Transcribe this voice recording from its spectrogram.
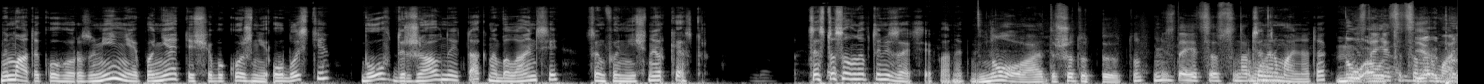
Нема такого розуміння, поняття, щоб у кожній області був державний, так, на балансі симфонічний оркестр. Це стосовно оптимізації, пане Дмитро. Ну, а що тут? Тут, мені здається, все нормально. Це нормально, так? Мені здається, це я нормально.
